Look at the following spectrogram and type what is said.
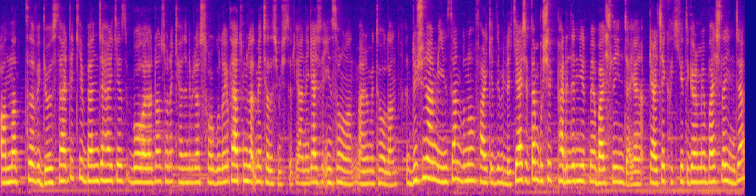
anlattı ve gösterdi ki bence herkes bu olaylardan sonra kendini biraz sorgulayıp hayatını düzeltmeye çalışmıştır. Yani gerçekten insan olan, merhameti olan, düşünen bir insan bunu fark edebilir. Gerçekten bu şirk perdelerini yırtmaya başlayınca, yani gerçek hakikati görmeye başlayınca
